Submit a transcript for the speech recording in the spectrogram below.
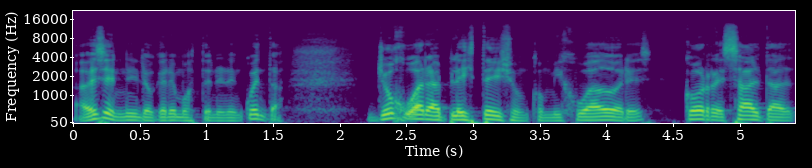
a veces ni lo queremos tener en cuenta. Yo jugar al PlayStation con mis jugadores, corre, salta,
